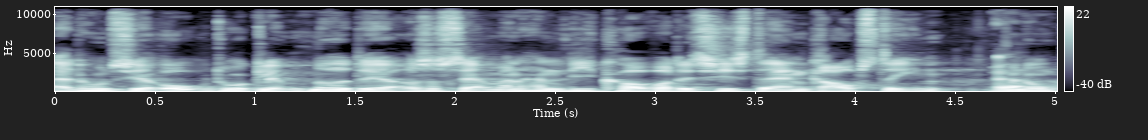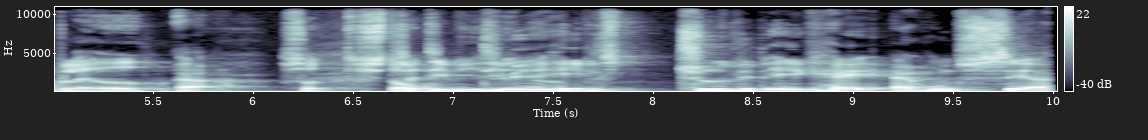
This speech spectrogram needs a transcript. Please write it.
at hun siger, åh, du har glemt noget der, og så ser man, at han lige cover det sidste af en gravsten med Ja. nogle blade. Ja. Så de står Så de, de vil helt tydeligt ikke have, at hun ser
